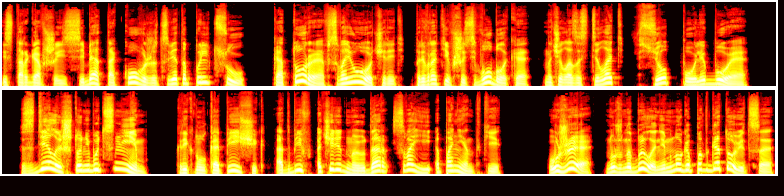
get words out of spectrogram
исторгавшие из себя такого же цвета пыльцу, которая, в свою очередь, превратившись в облако, начала застилать все поле боя. «Сделай что-нибудь с ним!» — крикнул копейщик, отбив очередной удар своей оппонентки. «Уже! Нужно было немного подготовиться!»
